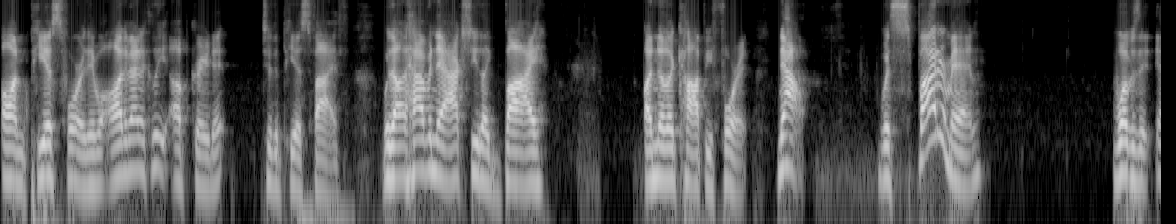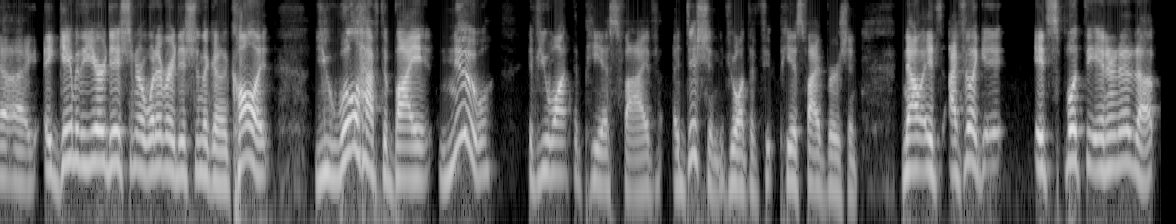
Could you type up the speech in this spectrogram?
on PS4, they will automatically upgrade it to the PS5 without having to actually like buy another copy for it. Now, with Spider Man, what was it? Uh, a Game of the Year edition or whatever edition they're going to call it, you will have to buy it new if you want the PS5 edition, if you want the f- PS5 version. Now, it's I feel like it, it split the internet up,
